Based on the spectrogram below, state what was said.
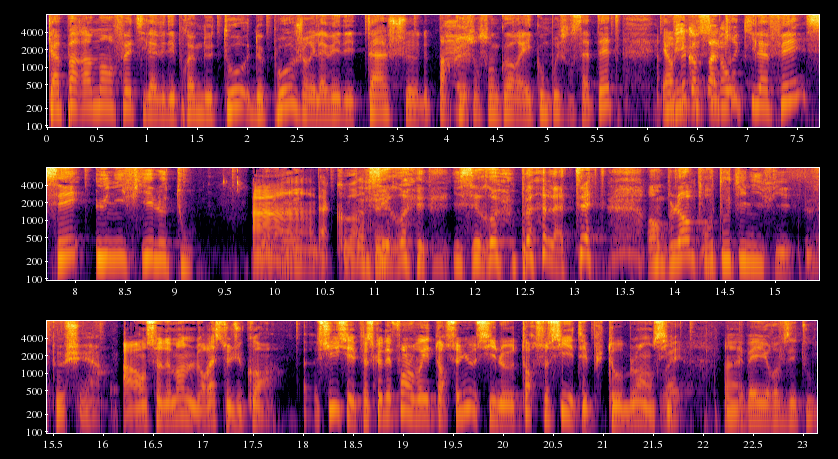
qu'apparemment, en fait, il avait des problèmes de, taux, de peau, genre il avait des taches de partout sur son corps et y compris sur sa tête. Et en Oui, fait, comme le seul truc qu'il a fait, c'est unifier le tout. Ah, d'accord. Il s'est, repeint la tête en blanc pour tout unifier. Peu cher. Alors, on se demande le reste du corps. Euh, Si, c'est parce que des fois, on le voyait torse nu aussi. Le torse aussi était plutôt blanc aussi. Ouais. Ouais. Et ben, il refaisait tout.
